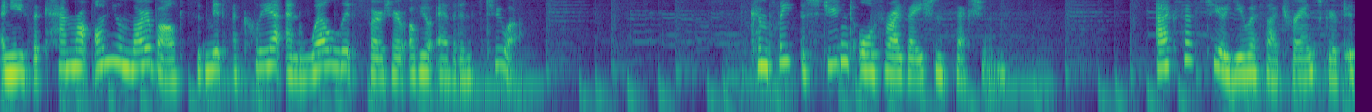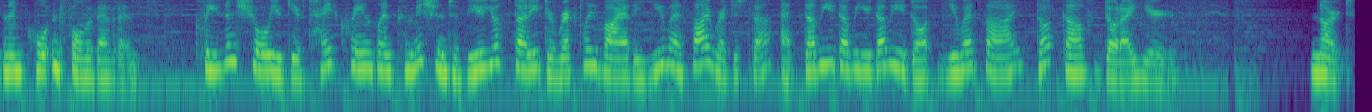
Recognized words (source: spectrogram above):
and use the camera on your mobile to submit a clear and well-lit photo of your evidence to us. Complete the Student Authorization section. Access to your USI transcript is an important form of evidence please ensure you give TAFE Queensland permission to view your study directly via the USI register at www.usi.gov.au. Note,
